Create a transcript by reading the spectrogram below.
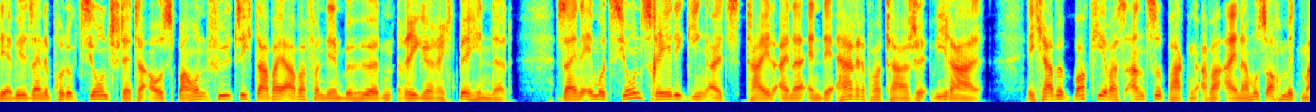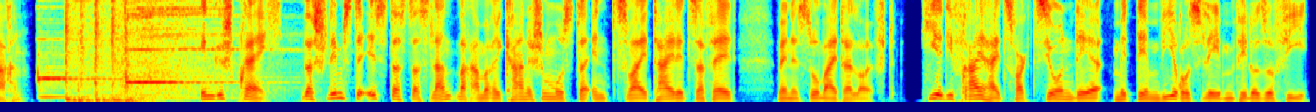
Der will seine Produktionsstätte ausbauen, fühlt sich dabei aber von den Behörden regelrecht behindert. Seine Emotionsrede ging als Teil einer NDR-Reportage viral. Ich habe Bock, hier was anzupacken, aber einer muss auch mitmachen. Im Gespräch. Das Schlimmste ist, dass das Land nach amerikanischem Muster in zwei Teile zerfällt, wenn es so weiterläuft. Hier die Freiheitsfraktion der Mit dem Virus leben Philosophie,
